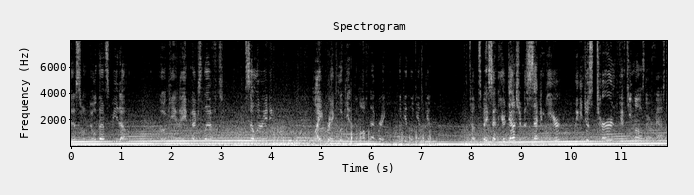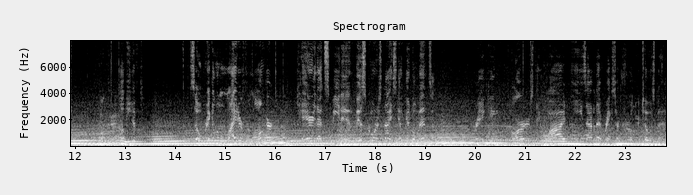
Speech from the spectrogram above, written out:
This one, build that speed up. Look in, apex left, accelerating. Light brake, look in, come off that brake. Space. And you're downshift to second gear, we can just turn 15 miles an hour faster. Okay. Upshift. So brake a little lighter for longer, carry that speed in. This corner's nice, got good momentum. Braking harder, stay wide, ease out of that brake, start curling your toes back.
